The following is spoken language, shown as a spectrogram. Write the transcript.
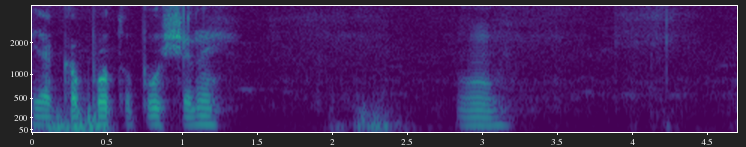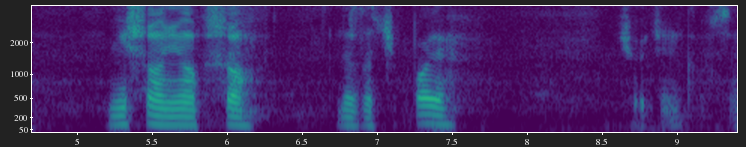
як капот опущений. Нічого ні об що не зачіпає. Чотенько. Все.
